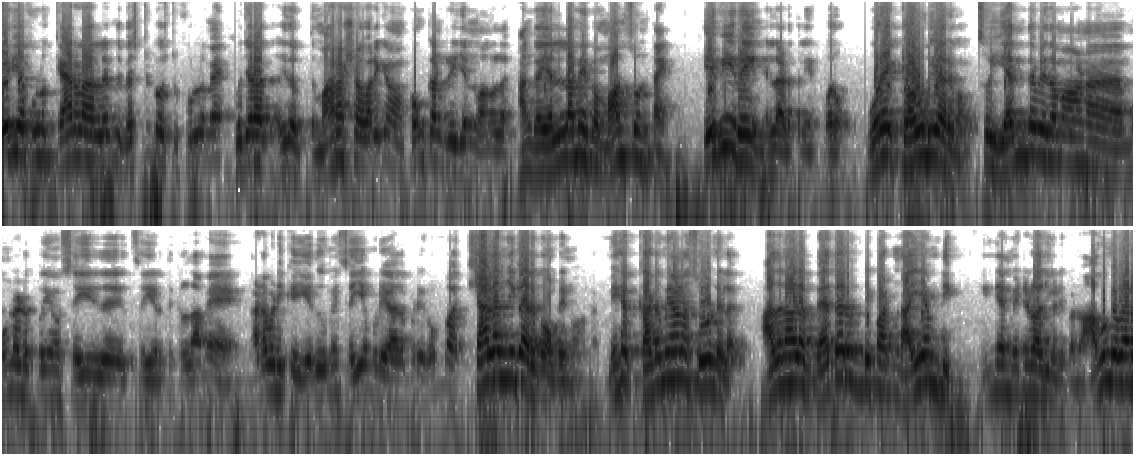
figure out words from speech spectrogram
ஏரியா ஃபுல்லும் கேரளால இருந்து வெஸ்ட் கோஸ்ட் ஃபுல்லுமே குஜராத் இது மகாராஷ்டிரா வரைக்கும் கொங்கன் ரீஜன் வாங்கல. அங்க எல்லாமே இப்ப மான்சூன் டைம் ஹெவி ரெயின் எல்லா இடத்துலையும் வரும். ஒரே கிளவுடியா இருக்கும். ஸோ எந்த விதமான முன்னெடுப்பையும் செய்து செய்யறதுக்கு எல்லாமே நடவடிக்கை எதுவுமே செய்ய முடியாதபடி ரொம்ப சேலஞ்சிங்கா இருக்கும் அப்படின்னுவாங்க. மிக கடுமையான சூழ்நிலை. அதனால weather department IMD Indian meteorological department அவங்க வேற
